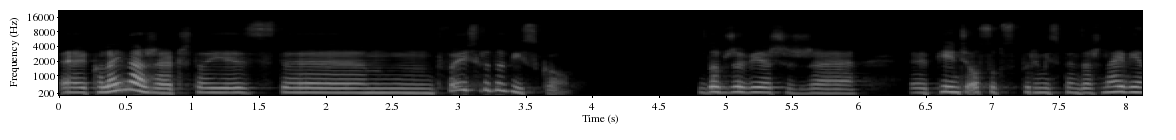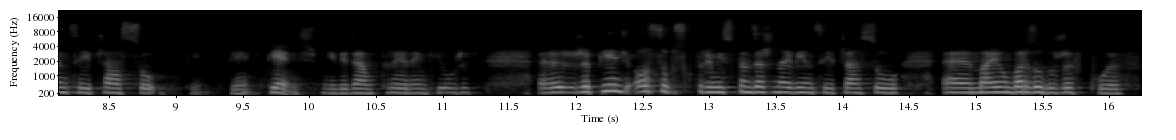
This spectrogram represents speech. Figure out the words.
E, Kolejna rzecz to jest Twoje środowisko. Dobrze wiesz, że e, pięć osób, z którymi spędzasz najwięcej czasu, pię, pię, pięć, nie wiedziałam, której ręki użyć, e, że pięć osób, z którymi spędzasz najwięcej czasu, e, mają bardzo duży wpływ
